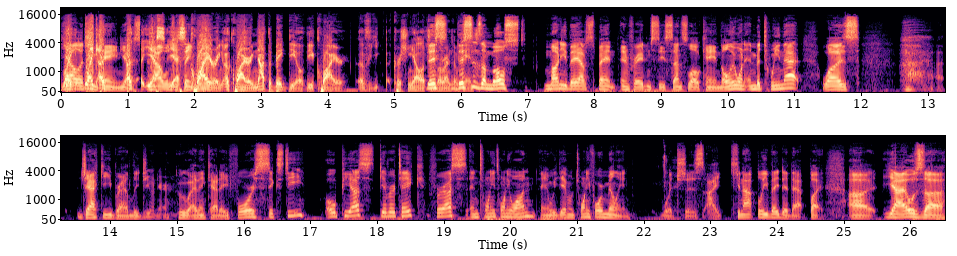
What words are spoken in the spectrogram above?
like, like a, Cain, yes, a, yes, yes, acquiring, acquiring, not the big deal, the acquire of Christian Yelich this, and Lorenzo. This is the most money they have spent in free agency since Lo Cain. The only one in between that was Jackie Bradley Jr., who I think had a 460 OPS, give or take, for us in 2021, and we gave him 24 million, which is I cannot believe they did that. But uh, yeah, it was. Uh,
